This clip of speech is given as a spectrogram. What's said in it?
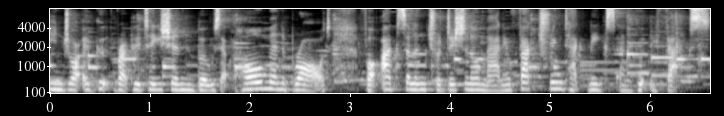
enjoyed a good reputation both at home and abroad for excellent traditional manufacturing techniques and good effects.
